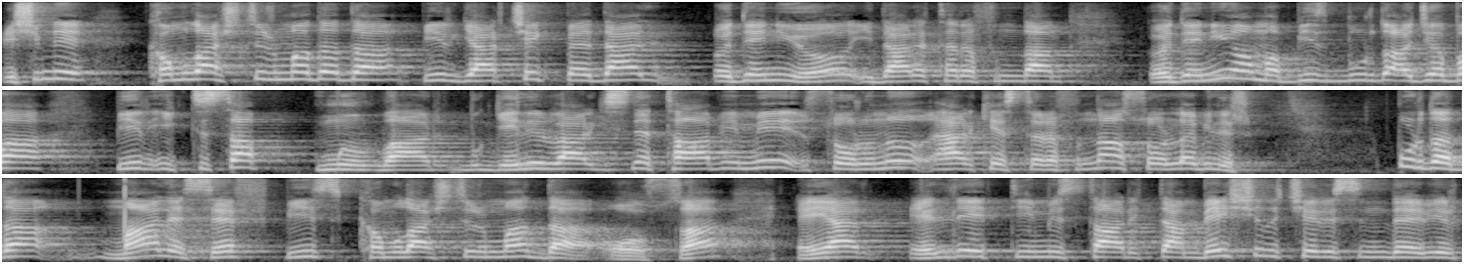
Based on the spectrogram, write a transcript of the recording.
E şimdi kamulaştırmada da bir gerçek bedel ödeniyor, idare tarafından ödeniyor ama biz burada acaba bir iktisap mı var, bu gelir vergisine tabi mi sorunu herkes tarafından sorulabilir. Burada da maalesef biz kamulaştırma da olsa eğer elde ettiğimiz tarihten 5 yıl içerisinde bir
